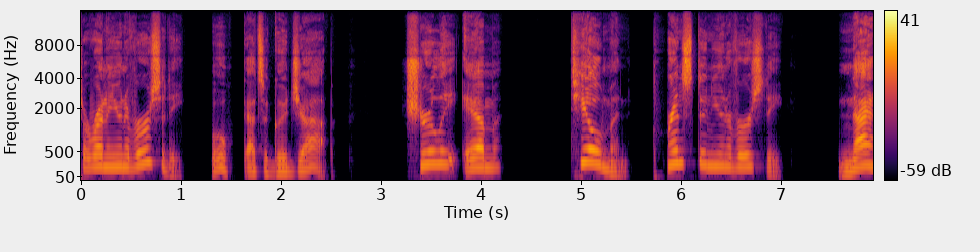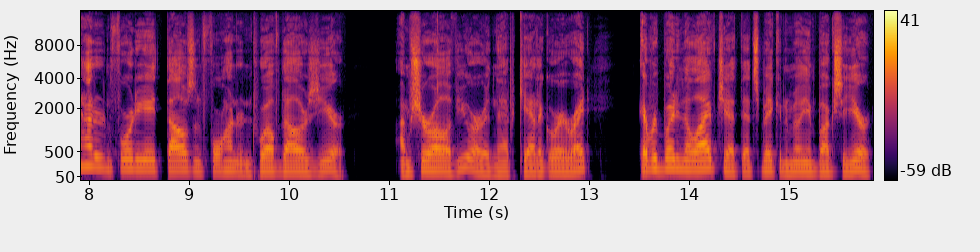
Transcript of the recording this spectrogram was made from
to run a university. Oh, that's a good job. Shirley M. Tilghman, Princeton University, $948,412 a year. I'm sure all of you are in that category, right? Everybody in the live chat that's making a million bucks a year,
